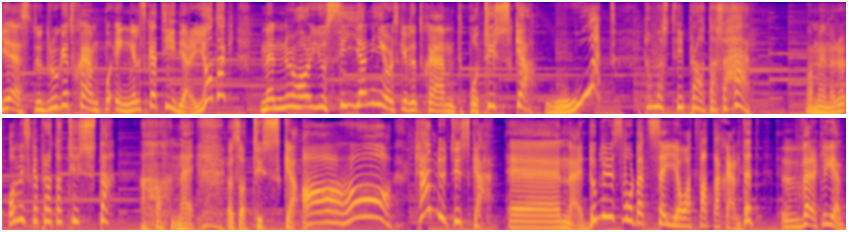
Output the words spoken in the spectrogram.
Yes, du drog ett skämt på engelska tidigare. Ja tack! Men nu har Josia, nio år, skrivit ett skämt på tyska. What? Då måste vi prata så här. Vad menar du? Om vi ska prata tysta? Aha, nej, jag sa tyska. Aha! Kan du tyska? Eh, nej, då blir det svårt att säga och att fatta skämtet. Verkligen.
